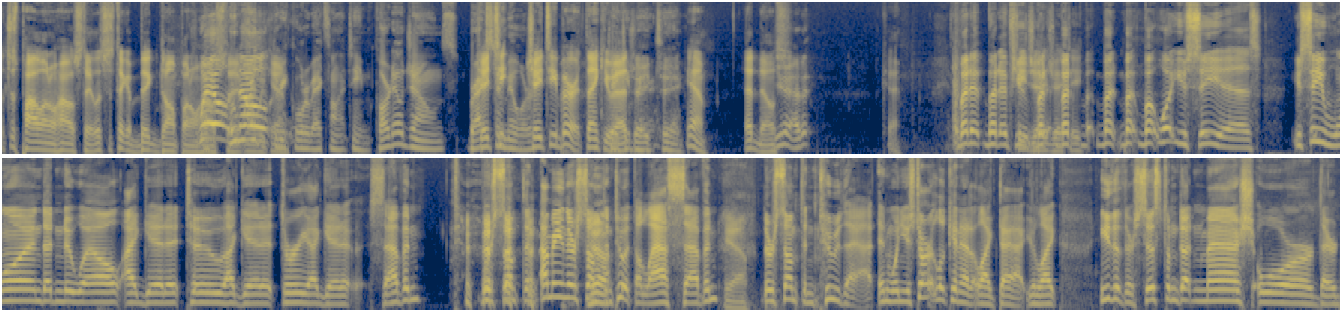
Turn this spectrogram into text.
let's just pile on Ohio State. Let's just take a big dump on Ohio Well, State. no- we Three quarterbacks on that team: Cardell Jones, Braxton JT, Miller. JT Barrett. Thank you, Ed. JT JT. Yeah, Ed knows. You had it. But it, but if you but, but, but but but what you see is you see one doesn't do well. I get it. Two, I get it. Three, I get it. Seven. There's something. I mean, there's something Yeah. to it. The last seven. Yeah. there's something to that. And when you start looking at it like that, you're like, either their system doesn't mesh or they're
